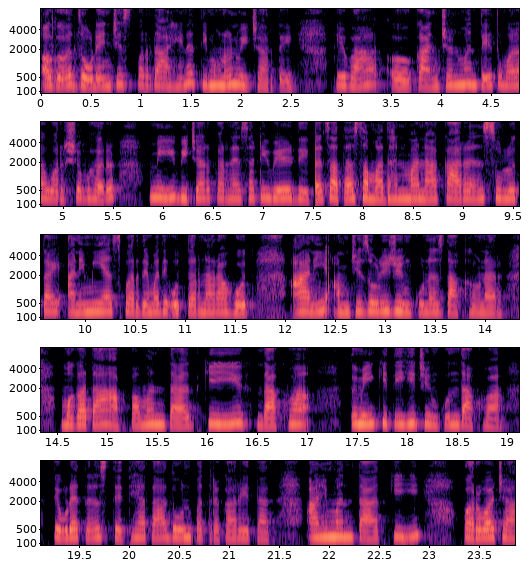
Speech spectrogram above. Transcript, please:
अगं जोड्यांची स्पर्धा आहे ना ती म्हणून विचारते. तेव्हा कांचन म्हणते तुम्हाला वर्षभर मी विचार करण्यासाठी वेळ देतच आता समाधान माना. कारण सुलुताई आणि मी आम्ही या स्पर्धेमध्ये उतरणार आहोत आणि आमची जोडी जिंकूनच दाखवणार. मग आता आप्पा म्हणतात की दाखवा तुम्ही कितीही जिंकून दाखवा तेवढ्यातच तेथे आता दोन पत्रकार येतात. आणि म्हणतात की परवाच्या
